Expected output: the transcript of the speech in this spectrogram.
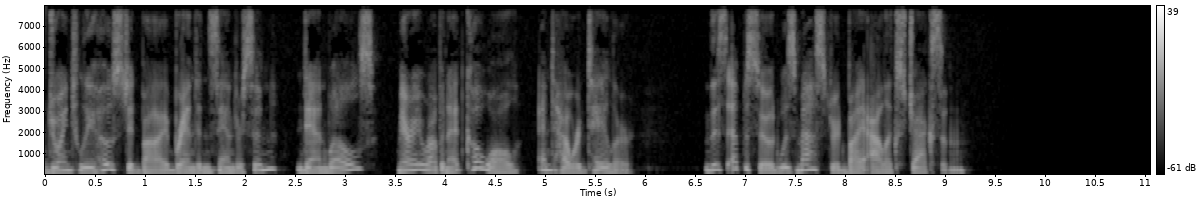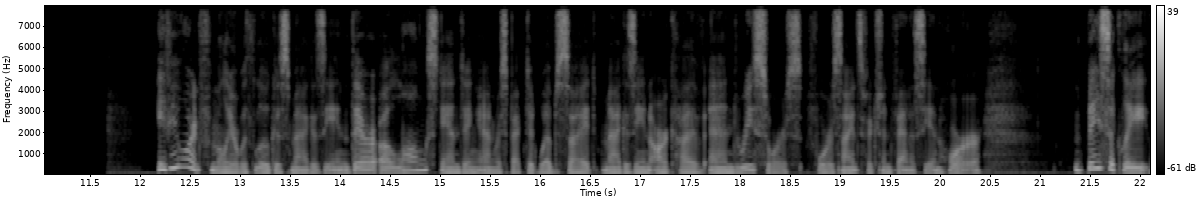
jointly hosted by Brandon Sanderson, Dan Wells, Mary Robinette Kowal, and Howard Tayler. This episode was mastered by Alex Jackson. If you aren't familiar with Locus Magazine, they're a long standing and respected website, magazine archive, and resource for science fiction, fantasy, and horror. Basically,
